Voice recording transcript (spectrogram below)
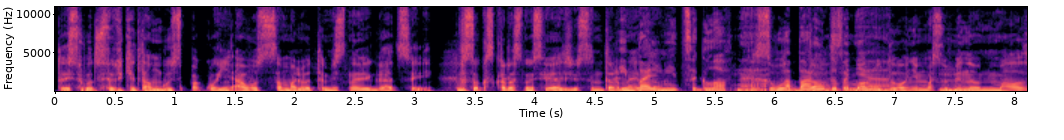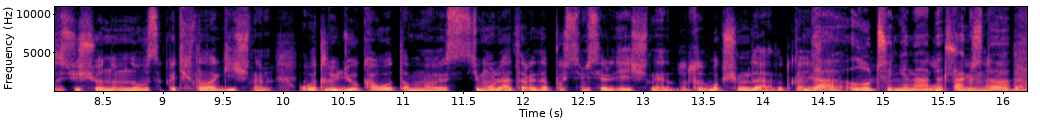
То есть вот все-таки там будет спокойнее. А вот с самолетами, с навигацией, высокоскоростной связью, с интернетом... И больницы, главное, с, вот, оборудование. Да, с оборудованием, особенно mm-hmm. малозащищенным, но высокотехнологичным. Вот люди, у кого там э, стимуляторы, допустим, сердечные, тут, в общем, да, тут, конечно... Да, лучше не надо. Лучше так не что надо, да.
